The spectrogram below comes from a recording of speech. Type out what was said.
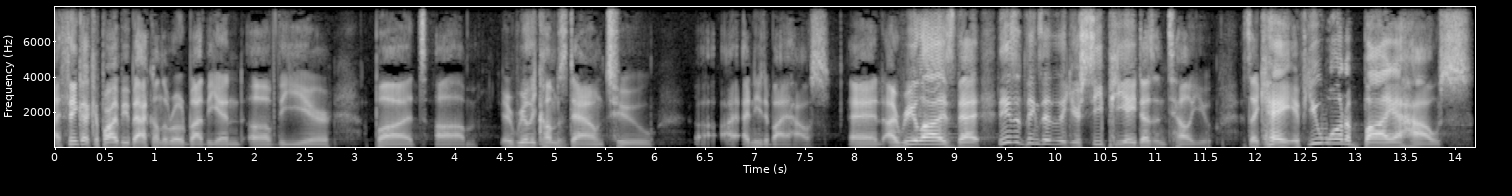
I think I could probably be back on the road by the end of the year, but um, it really comes down to I, I, need to buy a house. And I realize that these are things that like, your CPA doesn't tell you. It's like, hey, if you want to buy a house,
